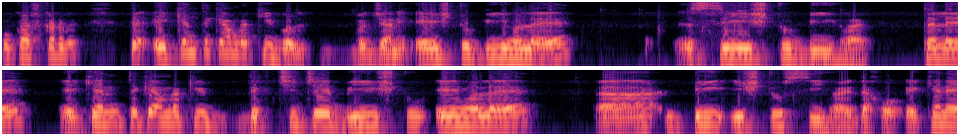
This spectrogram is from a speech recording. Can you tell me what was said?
প্রকাশ করবে তো এখান থেকে আমরা কি বল জানি এ ইস টু বি হলে সি ইস টু ডি হয় তাহলে এইখান থেকে আমরা কি দেখছি যে বি ইস টু এ হলে ডি ইস টু সি হয়। দেখো, এখানে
